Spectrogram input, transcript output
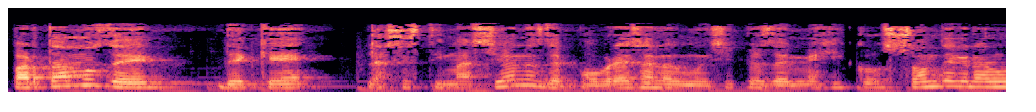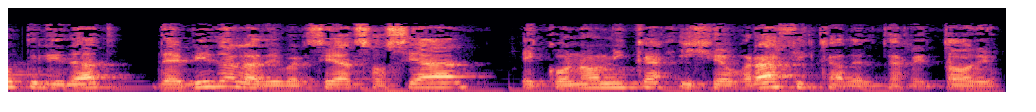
Partamos de, de que las estimaciones de pobreza en los municipios de México son de gran utilidad debido a la diversidad social, económica y geográfica del territorio,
